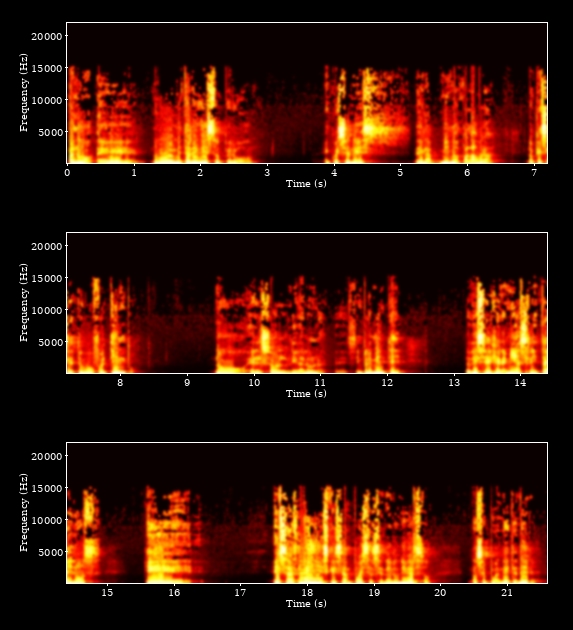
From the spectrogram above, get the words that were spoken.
Bueno, eh, no me voy a meter en esto, pero en cuestiones de la misma palabra, lo que se detuvo fue el tiempo, no el sol ni la luna. Eh, simplemente lo dice Jeremías 32, que esas leyes que están puestas en el universo no se pueden detener.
